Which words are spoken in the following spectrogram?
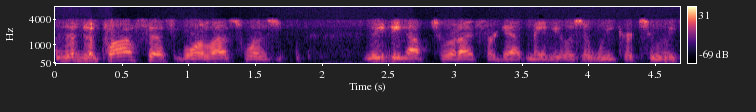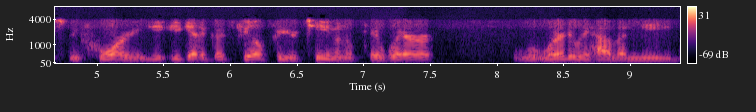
the, the process more or less was leading up to it. I forget, maybe it was a week or two weeks before. You, you get a good feel for your team and, okay, where where do we have a need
